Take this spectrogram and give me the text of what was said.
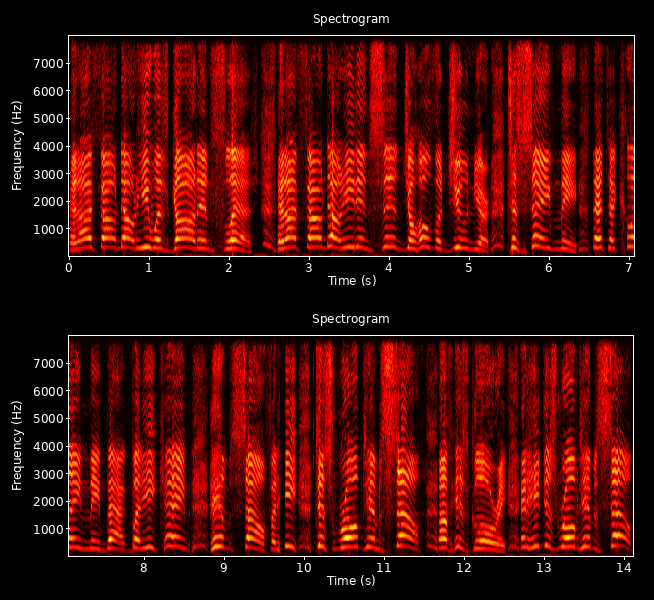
and I found out He was God in flesh, and I found out He didn't send Jehovah Jr. to save me and to claim me back, but He came Himself and He disrobed Himself of His glory and He disrobed Himself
